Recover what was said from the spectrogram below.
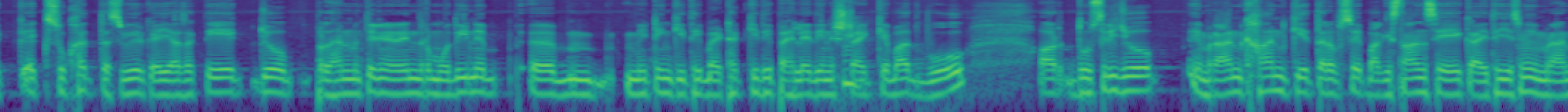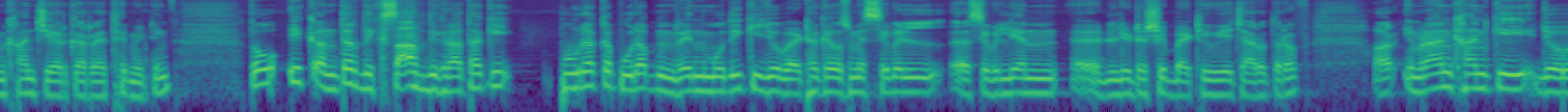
एक एक सुखद तस्वीर कही जा सकती है। एक जो प्रधानमंत्री नरेंद्र मोदी ने मीटिंग की थी बैठक की थी पहले दिन स्ट्राइक के बाद वो और दूसरी जो इमरान खान की तरफ़ से, पाकिस्तान से एक आई थी जिसमें इमरान खान चेयर कर रहे थे मीटिंग तो एक अंतर दिख, साफ़ दिख रहा था कि पूरा का पूरा नरेंद्र मोदी की जो बैठक है, उसमें सिविल सिविलियन लीडरशिप बैठी हुई है चारों तरफ़। और इमरान खान की जो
